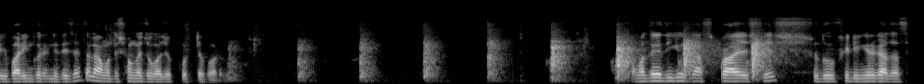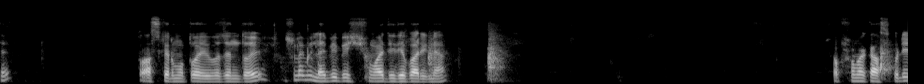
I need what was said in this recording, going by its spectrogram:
রিপেয়ারিং করে নিতে চায়, তাহলে আমাদের সঙ্গে যোগাযোগ করতে পারবে। আমাদের এদিকে কাজ প্রায় শেষ, শুধু ফিডিং এর কাজ আছে। তো আজকের মতো এই পর্যন্তই। আসলে আমি লাইভে বেশি সময় দিতে পারি না। সব সময় কাজ করি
